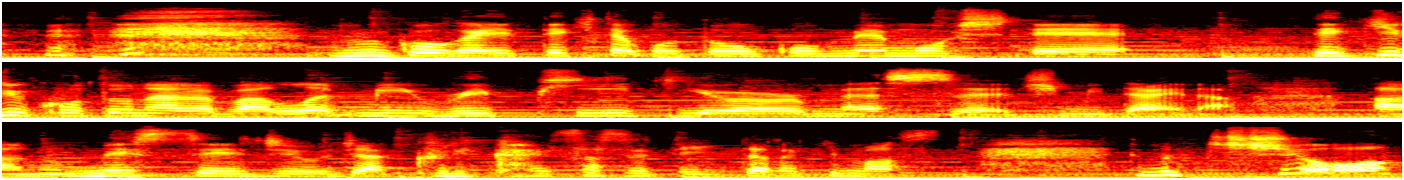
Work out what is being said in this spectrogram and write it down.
向こうが言ってきたことをこうメモしてできることならば「Let me repeat your message」みたいなあのメッセージをじゃあ繰り返させていただきます。でもちょ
